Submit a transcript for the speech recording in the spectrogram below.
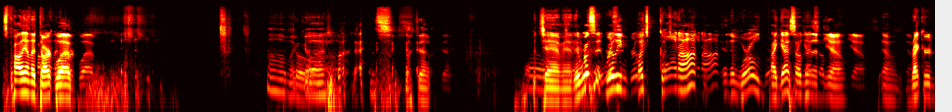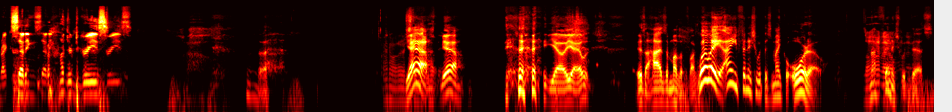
It's probably on the dark web. Oh my So, god, that's fucked up. Oh, but yeah, man, there wasn't really much going on in the world, I guess, other than you know, you know record setting, hundred degrees. Uh, I don't yeah, understand. yeah. yeah, yeah. It was, it was a high as a motherfucker. Wait, wait. I ain't finished with this Michael Ordo. No, Not no. finished with this.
